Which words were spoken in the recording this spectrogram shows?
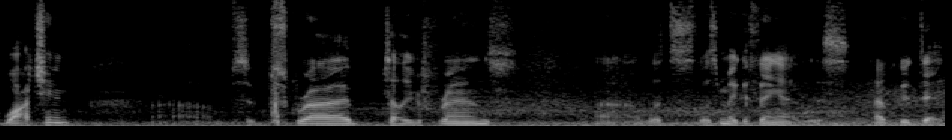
watching. Uh, subscribe tell your friends. Uh, let's let's make a thing out of this. Have a good day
